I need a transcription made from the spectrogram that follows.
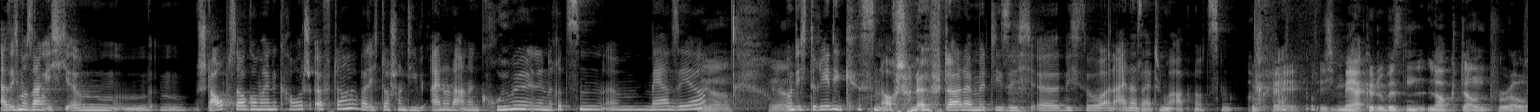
also ich muss sagen, ich ähm, staubsauge meine Couch öfter, weil ich doch schon die ein oder anderen Krümel in den Ritzen ähm, mehr sehe. Ja, ja. Und ich drehe die Kissen auch schon öfter, damit die sich äh, nicht so an einer Seite nur abnutzen. okay. Ich merke, du bist ein Lockdown Pro.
